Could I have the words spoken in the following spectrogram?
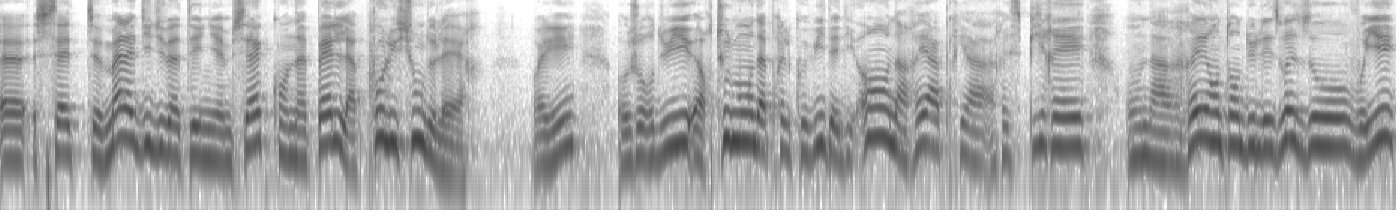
euh, cette maladie du 21e siècle qu'on appelle la pollution de l'air. voyez? Aujourd'hui, alors tout le monde après le Covid a dit oh, on a réappris à respirer, on a réentendu les oiseaux. Vous voyez,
